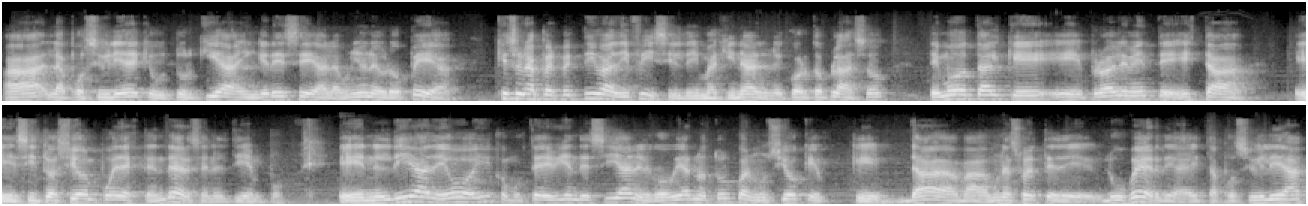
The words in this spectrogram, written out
a la posibilidad de que Turquía ingrese a la Unión Europea, que es una perspectiva difícil de imaginar en el corto plazo, de modo tal que probablemente esta eh, situación pueda extenderse en el tiempo. En el día de hoy, como ustedes bien decían, el gobierno turco anunció que, que daba una suerte de luz verde a esta posibilidad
